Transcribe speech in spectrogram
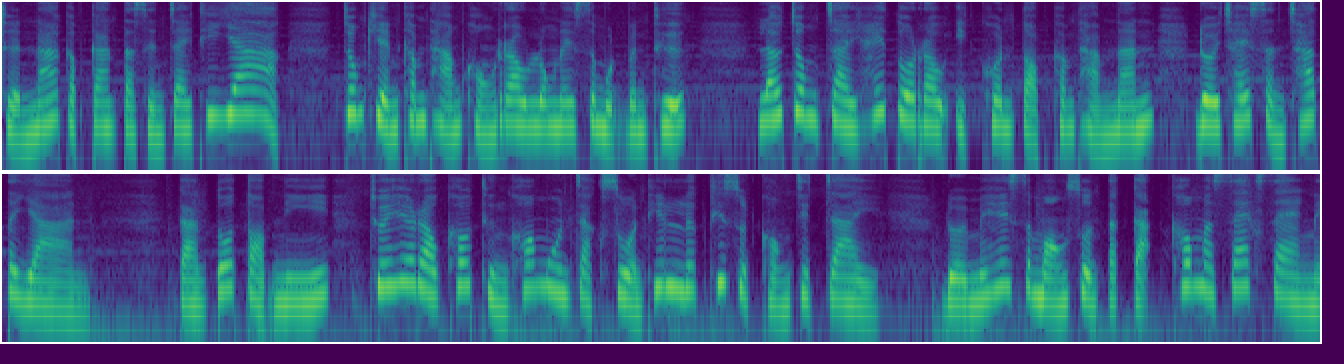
ชิญหน้ากับการตัดสินใจที่ยาก จงเขียนคำถามของเราลงในสมุดบันทึก แล้วจงใจให้ตัวเราอีกคนตอบคำถามนั้น โดยใช้สัญชาตญาณ การโต้ตอบนี้ช่วยให้เราเข้าถึงข้อมูลจากส่วนที่ลึกที่สุดของจิตใจ โดยไม่ให้สมองส่วนตะกะเข้ามาแทรกแซงใน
